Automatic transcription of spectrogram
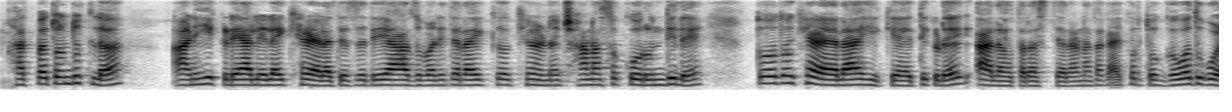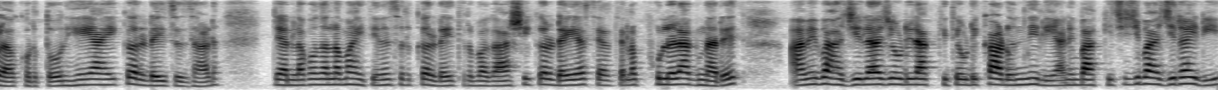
हातपाय तोंड धुतलं आणि इकडे आलेला आहे खेळायला त्याचं ते आजोबाने त्याला एक खेळणं छान असं करून दिलंय. तो तो खेळायला हे के तिकडे आला होता रस्त्याला आणि आता काय करतो? गवत गोळा करतो आणि हे आहे करडईचं झाड. ज्यांना कोणाला माहिती नसेल करडई तर बघा अशी करडई असते त्याला फुलं लागणार आहेत. आम्ही भाजीला जेवढी लागते तेवढी काढून नेली आणि बाकीची जी भाजी राहिली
